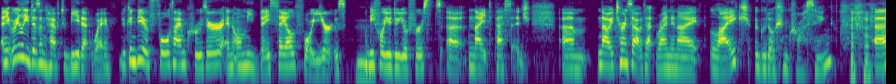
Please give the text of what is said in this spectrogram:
and it really doesn't have to be that way. You can be a full-time cruiser and only day sail for years mm. before you do your first uh, night passage. Um, now it turns out that Ryan and I like a good ocean crossing, uh,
